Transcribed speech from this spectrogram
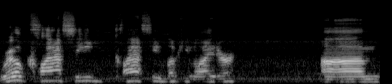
Real classy, classy looking lighter. Um,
